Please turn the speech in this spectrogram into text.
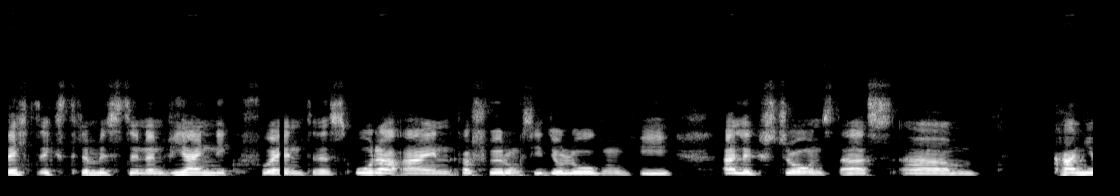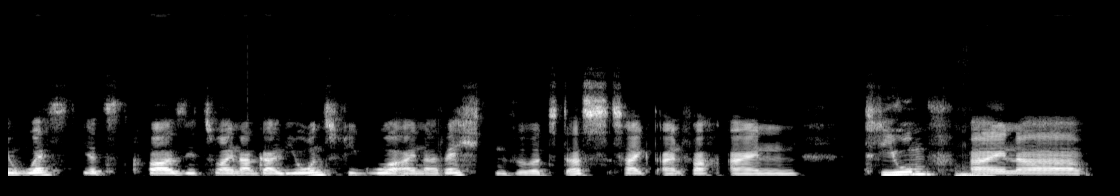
Rechtsextremistinnen wie ein Nick Fuentes oder ein Verschwörungsideologen wie Alex Jones, dass ähm, Kanye West jetzt quasi zu einer Galionsfigur einer Rechten wird. Das zeigt einfach einen Triumph mhm. einer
